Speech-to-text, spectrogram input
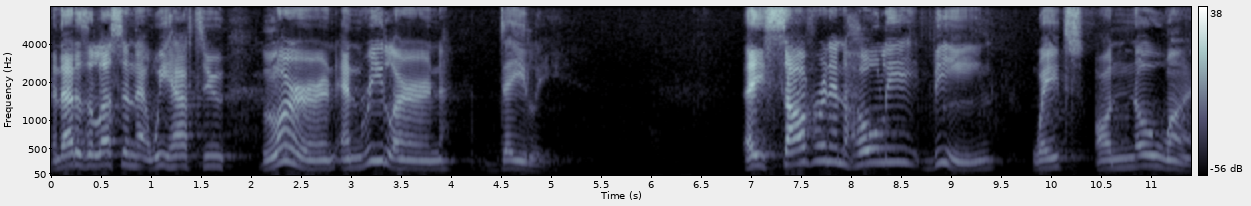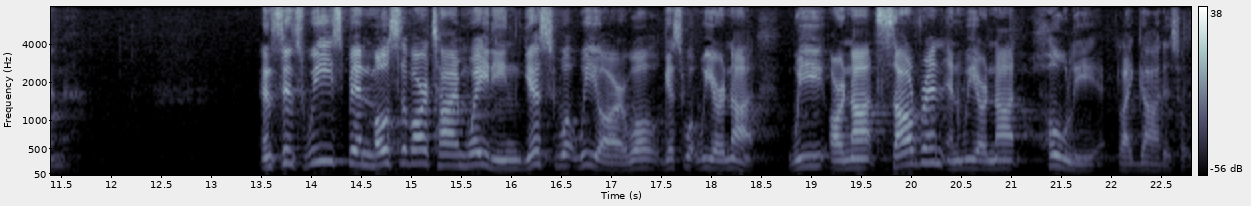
And that is a lesson that we have to learn and relearn daily. A sovereign and holy being waits on no one. And since we spend most of our time waiting, guess what we are? Well, guess what we are not? We are not sovereign and we are not holy like God is holy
